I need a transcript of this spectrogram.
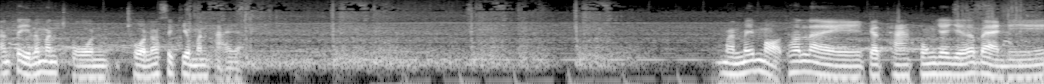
อันตีแล้วมันชน ชนแล้วสกิลมันหายอะ มันไม่เหมาะเท่าไหร่กับทางโค้งเยอะๆแบบนี้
